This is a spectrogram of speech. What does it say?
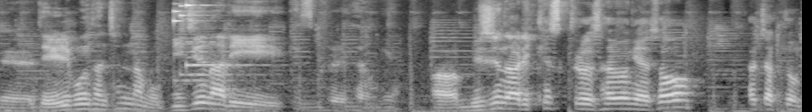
네, 이제 일본산 참나무 미즈나리 캐스크를 사용해요. 아, 미즈나리 캐스크를 사용해서 살짝 좀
